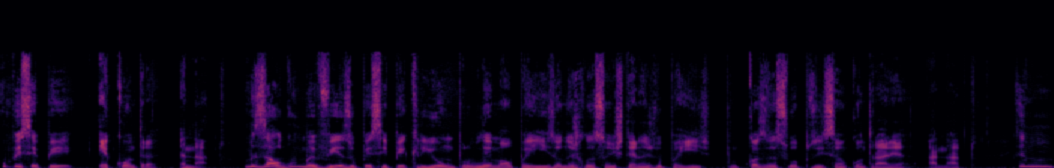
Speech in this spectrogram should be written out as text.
o PCP é contra a NATO. Mas alguma vez o PCP criou um problema ao país ou nas relações externas do país por causa da sua posição contrária à NATO? Eu não,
